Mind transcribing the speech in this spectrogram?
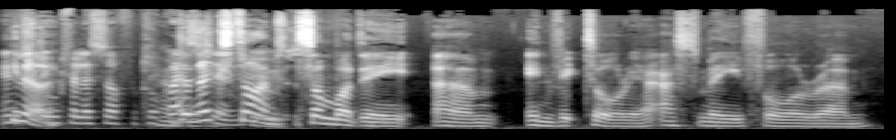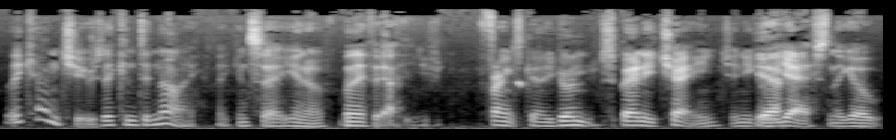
You Interesting know, philosophical question. the next time Choose. somebody um, in Victoria asks me for um, they can choose. They can deny. They can say, you know, when they think, "Ah, Frank's going to go and spare any change, and you go Yeah. yes, and they go,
